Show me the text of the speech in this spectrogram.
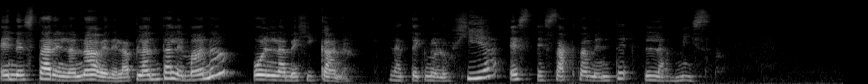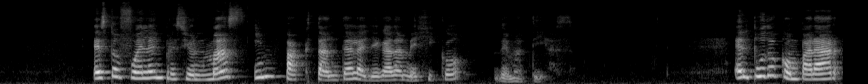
en estar en la nave de la planta alemana o en la mexicana. La tecnología es exactamente la misma. Esto fue la impresión más impactante a la llegada a México de Matías. Él pudo comparar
